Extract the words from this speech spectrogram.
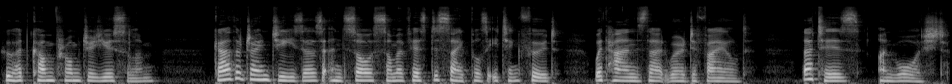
who had come from Jerusalem gathered round Jesus and saw some of his disciples eating food with hands that were defiled, that is, unwashed.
